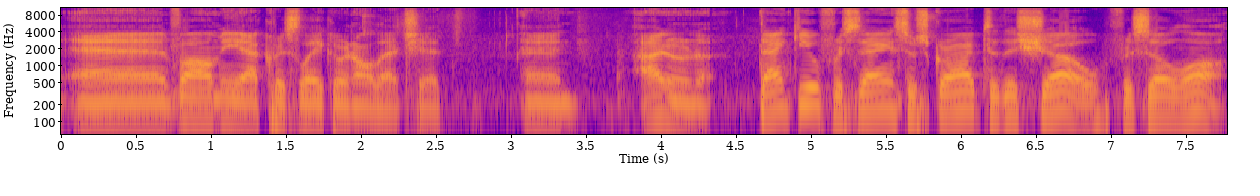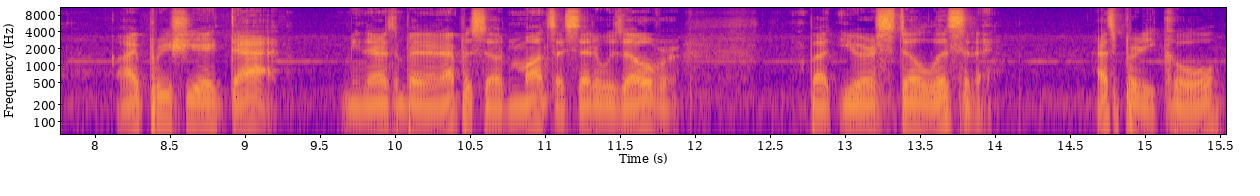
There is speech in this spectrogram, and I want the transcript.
and follow me at Chris Laker and all that shit. And I don't know. Thank you for saying subscribe to this show for so long. I appreciate that. I mean, there hasn't been an episode in months. I said it was over, but you're still listening. That's pretty cool.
